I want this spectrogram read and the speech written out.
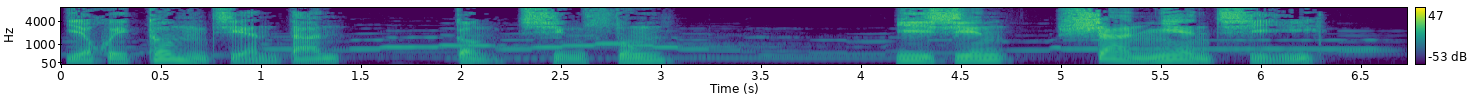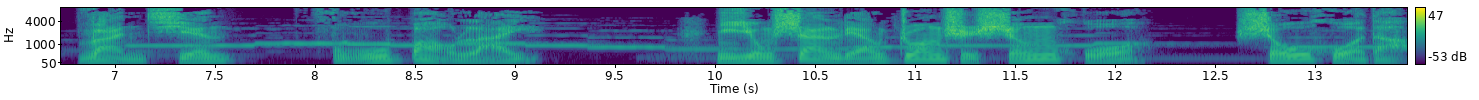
也会更简单，更轻松。一心善念起，万千福报来。你用善良装饰生活，收获的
